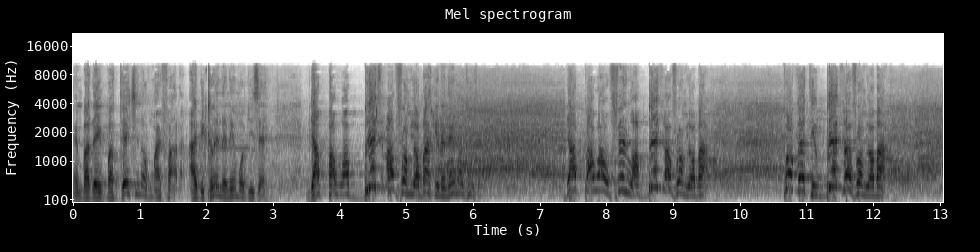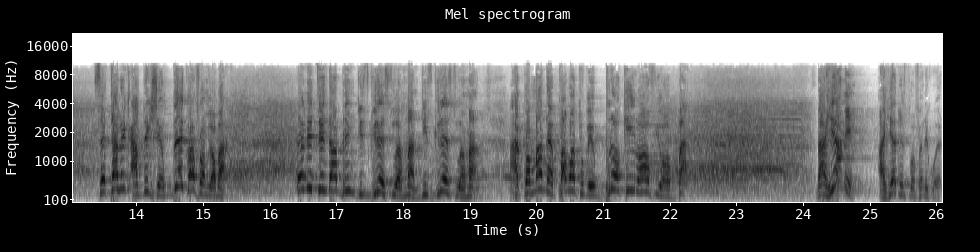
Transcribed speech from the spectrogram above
And by the impartation of my father, I declare in the name of Jesus. That power breaks out from your back in the name of Jesus. That power of failure breaks out from your back. Poverty breaks out from your back. Satanic addiction breaks out from your back. Anything that brings disgrace to a man, disgrace to a man, I command the power to be broken off your back. Now, hear me. I hear this prophetic word.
